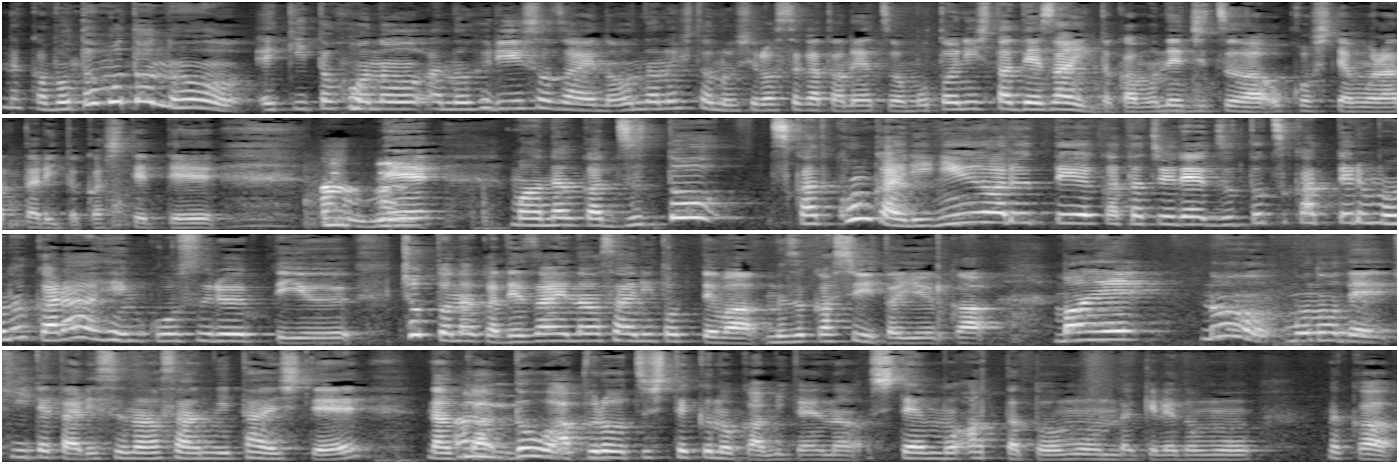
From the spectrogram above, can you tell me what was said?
なんか元々の駅徒歩のあのフリー素材の女の人の後ろ姿のやつを元にしたデザインとかもね、実は起こしてもらったりとかしてて、うんうん。ね、まあなんかずっと使っ、今回リニューアルっていう形でずっと使ってるものから変更するっていう、ちょっとなんかデザイナーさんにとっては難しいというか、前のもので聞いてたリスナーさんに対して、なんかどうアプローチしていくのかみたいな視点もあったと思うんだけれども、なんか、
